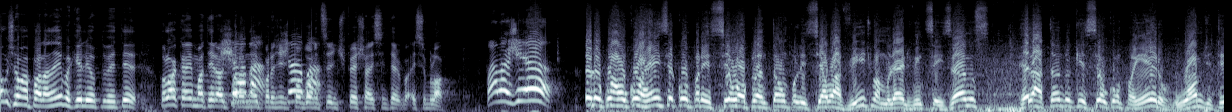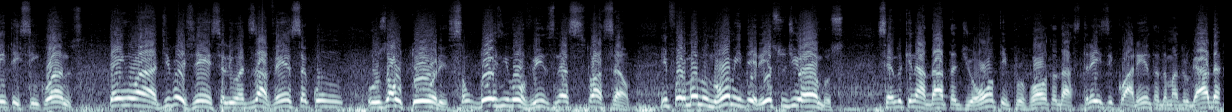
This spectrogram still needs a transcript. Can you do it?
Vamos chamar Paranaíba, aquele outro VT? Coloca aí material de Chama, Paranaíba pra gente, por chama. favor, antes de a gente fechar esse, esse bloco. Fala, Jean! Com a ocorrência, compareceu ao plantão policial a vítima, mulher de 26 anos, relatando que seu companheiro, o homem de 35 anos, tem uma divergência ali, uma desavença com os autores. São dois envolvidos nessa situação, informando o nome e endereço de ambos. Sendo que na data de ontem, por volta das 3h40 da madrugada,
